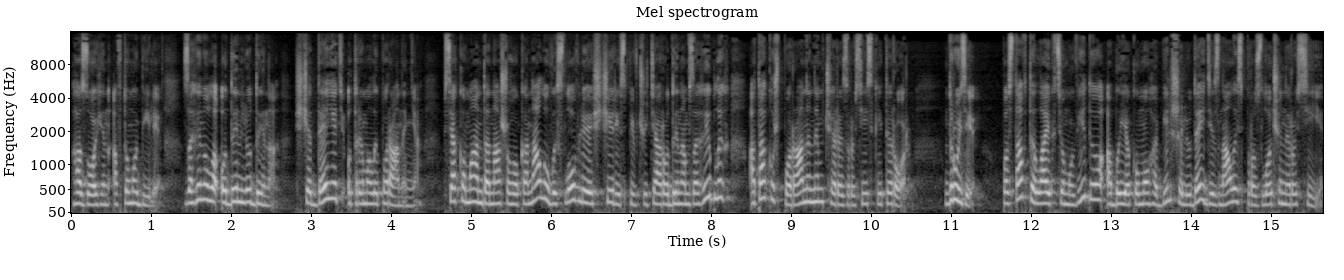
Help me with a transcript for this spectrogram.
газогін, автомобілі. Загинула один людина. Ще дев'ять отримали поранення. Вся команда нашого каналу висловлює щирі співчуття родинам загиблих, а також пораненим через російський терор. Друзі, поставте лайк цьому відео, аби якомога більше людей дізнались про злочини Росії.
